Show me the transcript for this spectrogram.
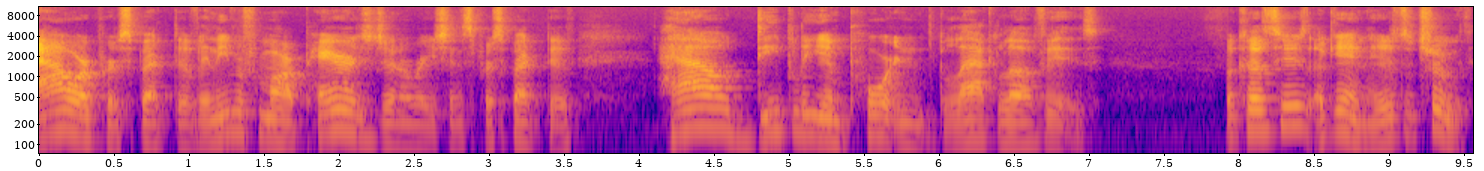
our perspective and even from our parents' generation's perspective how deeply important black love is. Because here's again, here's the truth.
